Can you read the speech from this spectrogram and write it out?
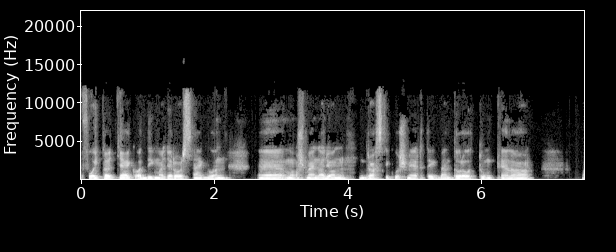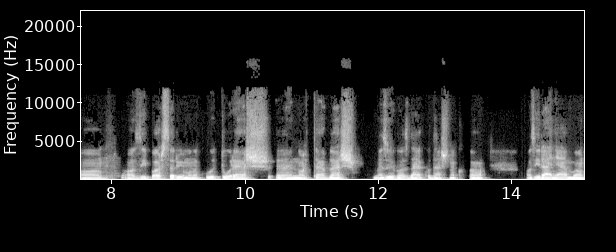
folytatják, addig Magyarországon most már nagyon drasztikus mértékben tolódtunk el a, a, az iparszerű monokultúrás, nagytáblás mezőgazdálkodásnak a, az irányába.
